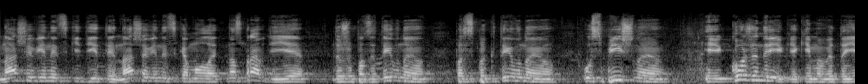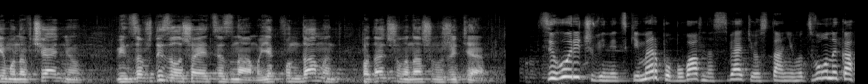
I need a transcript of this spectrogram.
Наші вінницькі діти, наша вінницька молодь насправді є дуже позитивною, перспективною, успішною. І кожен рік, який ми віддаємо навчанню, він завжди залишається з нами як фундамент подальшого нашого життя. Цьогоріч Вінницький мер побував на святі останнього дзвоника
